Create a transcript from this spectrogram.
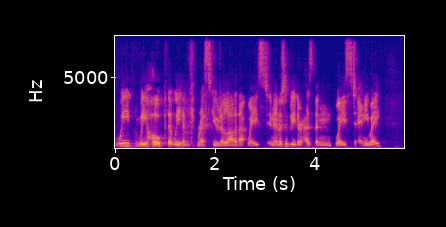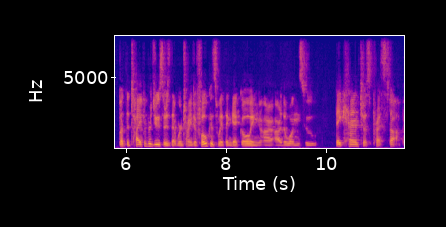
we we hope that we have rescued a lot of that waste. Inevitably, there has been waste anyway, but the type of producers that we're trying to focus with and get going are, are the ones who they can't just press stop.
